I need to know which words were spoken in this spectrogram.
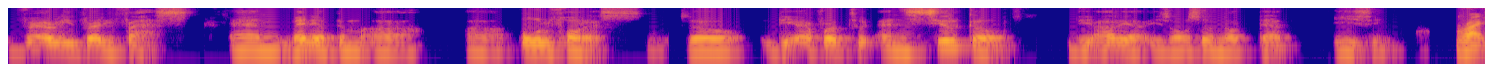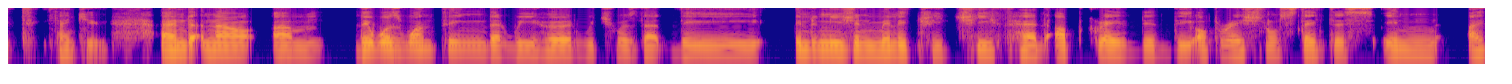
very, very fast, and many of them are uh, old forests. So the effort to encircle the area is also not that easy. Right. Thank you. And now, um, there was one thing that we heard, which was that the Indonesian military chief had upgraded the operational status in, I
